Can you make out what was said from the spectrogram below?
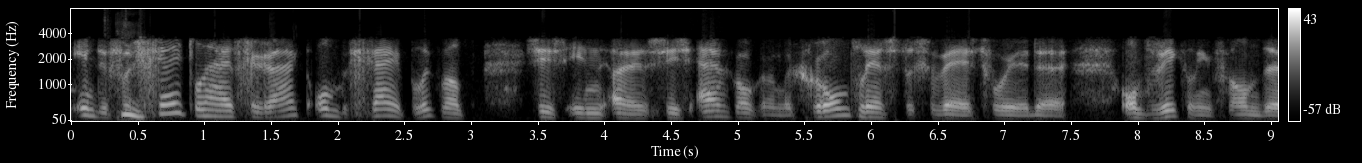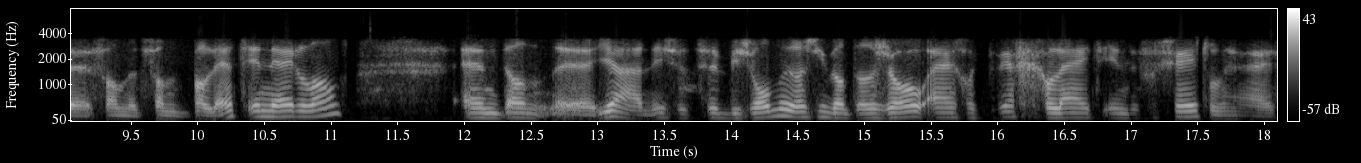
in de vergetelheid geraakt, onbegrijpelijk. Want ze is, in, eh, ze is eigenlijk ook een grondlegster geweest voor de ontwikkeling van, de, van, het, van het ballet in Nederland. En dan, eh, ja, dan is het eh, bijzonder als iemand dan zo eigenlijk wegglijdt in de vergetelheid.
